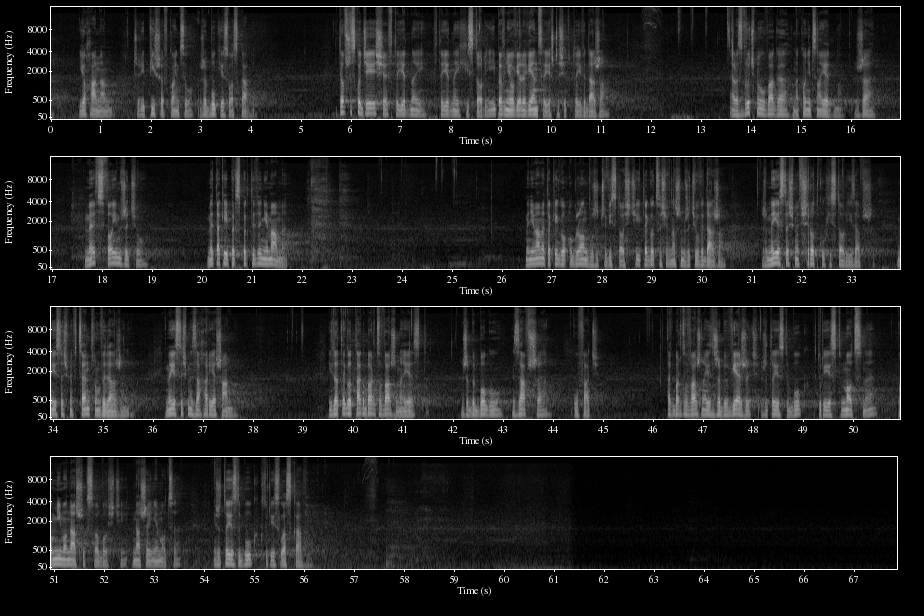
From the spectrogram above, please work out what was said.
Johanan, czyli pisze w końcu, że Bóg jest łaskawy. I to wszystko dzieje się w tej jednej, w tej jednej historii i pewnie o wiele więcej jeszcze się tutaj wydarza. Ale zwróćmy uwagę na koniec na jedno, że my w swoim życiu, my takiej perspektywy nie mamy. My nie mamy takiego oglądu rzeczywistości i tego, co się w naszym życiu wydarza. że my jesteśmy w środku historii zawsze. My jesteśmy w centrum wydarzeń. My jesteśmy Zachariaszami. I dlatego tak bardzo ważne jest, żeby Bogu zawsze ufać. Tak bardzo ważne jest, żeby wierzyć, że to jest Bóg, który jest mocny pomimo naszych słabości, naszej niemocy i że to jest Bóg, który jest łaskawy.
